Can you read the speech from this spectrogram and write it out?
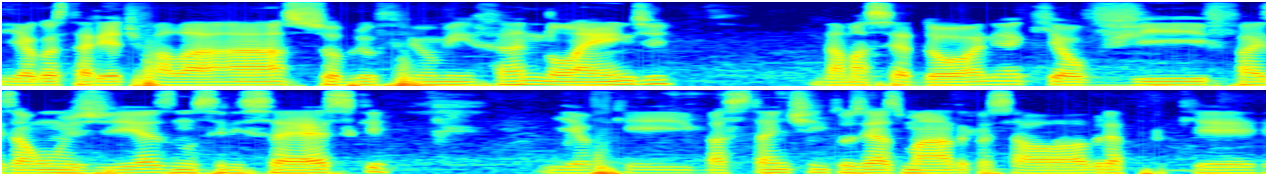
e eu gostaria de falar sobre o filme Honeyland da Macedônia que eu vi faz alguns dias no Cine Sesc e eu fiquei bastante entusiasmado com essa obra porque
